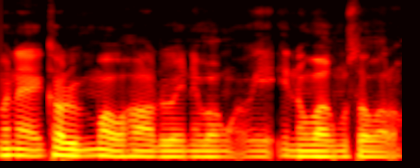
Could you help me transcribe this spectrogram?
Men eh, hva du må ha du innom varmestova, da?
